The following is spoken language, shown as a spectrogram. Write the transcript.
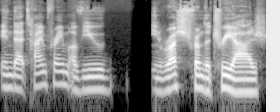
in that time frame of you being rushed from the triage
